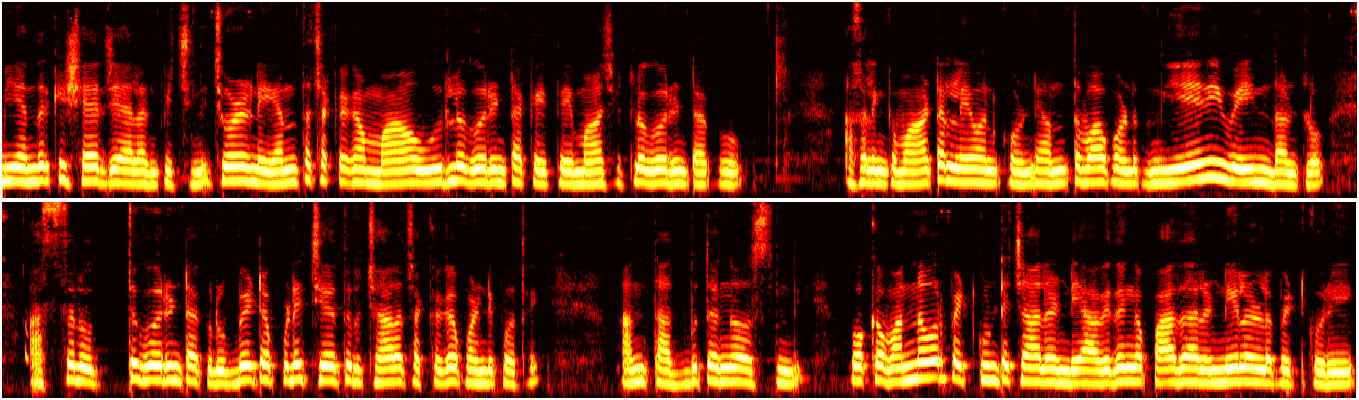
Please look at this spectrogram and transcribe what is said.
మీ అందరికీ షేర్ చేయాలనిపించింది. చూడండి ఎంత చక్కగా మా ఊర్లో గోరింటాకు అయితే మా చెట్లో గోరింటాకు. అసలు ఇంక మాటలు లేవనుకోండి అంత బాగా పండుతుంది. ఏమీ వేయింది దాంట్లో. అస్సలు ఉత్త గోరింటాకు రుబ్బేటప్పుడే చేతులు చాలా చక్కగా పండిపోతాయి. అంత అద్భుతంగా వస్తుంది. ఒక వన్ అవర్ పెట్టుకుంటే చాలండి ఆ విధంగా పాదాలను నీళ్ళల్లో పెట్టుకొని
